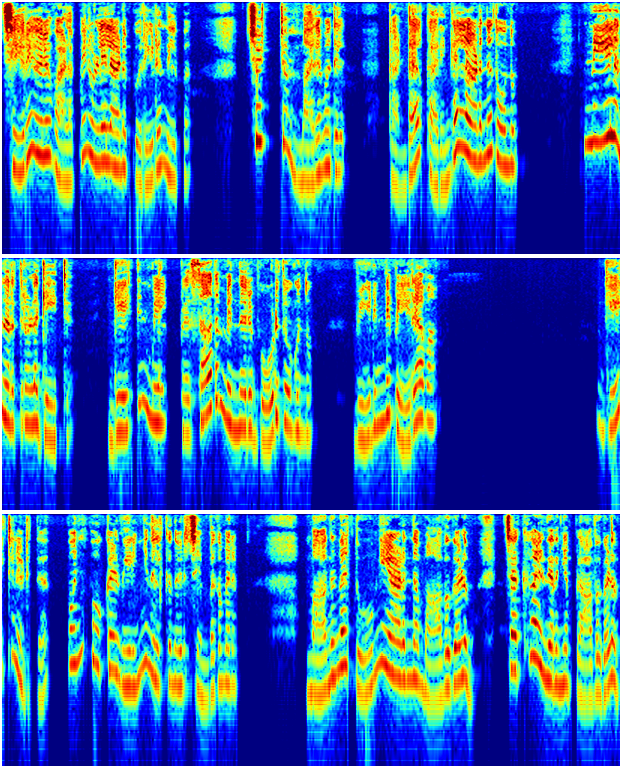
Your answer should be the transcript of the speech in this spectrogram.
ചെറിയൊരു വളപ്പിനുള്ളിലാണ് പുരയുടെ നിൽപ്പ്. ചുറ്റും മരമതിൽ കണ്ടാൽ കരിങ്കല്ലാണെന്ന് തോന്നും. നീല നിറത്തിലുള്ള ഗേറ്റ്. ഗേറ്റിന്മേൽ പ്രസാദം എന്നൊരു ബോർഡ് തൂങ്ങുന്നു. വീടിന്റെ പേരാവാം. ഗേറ്റിനടുത്ത് പൊൻപൂക്കൾ വിരിഞ്ഞു നിൽക്കുന്ന ഒരു ചെമ്പകമരം. മാങ്ങകൾ തൂങ്ങിയാടുന്ന മാവുകളും ചക്കകൾ നിറഞ്ഞ പ്ലാവുകളും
